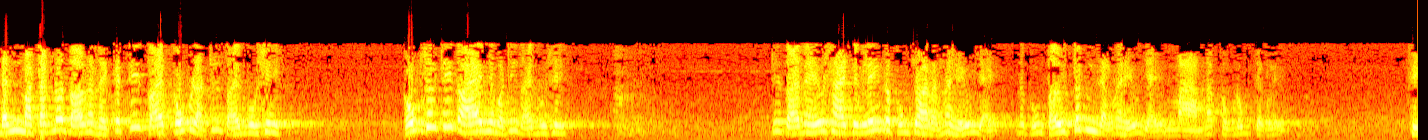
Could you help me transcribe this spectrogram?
định mà trật đối tượng thì cái trí tuệ cũng là trí tuệ ngu si. Cũng sức trí tuệ nhưng mà trí tuệ ngu si. Trí tuệ nó hiểu sai chân lý, nó cũng cho rằng nó hiểu vậy. Nó cũng tự tin rằng nó hiểu vậy mà nó không đúng chân lý. Thì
